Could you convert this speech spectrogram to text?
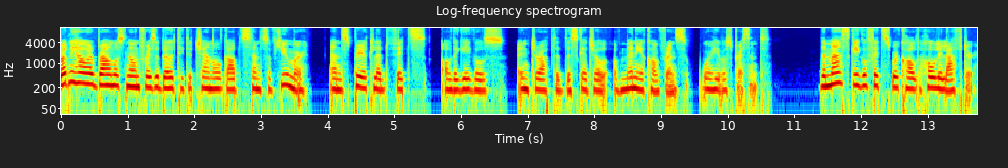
Rodney Howard Brown was known for his ability to channel God's sense of humor, and spirit-led fits of the giggles interrupted the schedule of many a conference where he was present. The mass giggle fits were called holy laughter.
